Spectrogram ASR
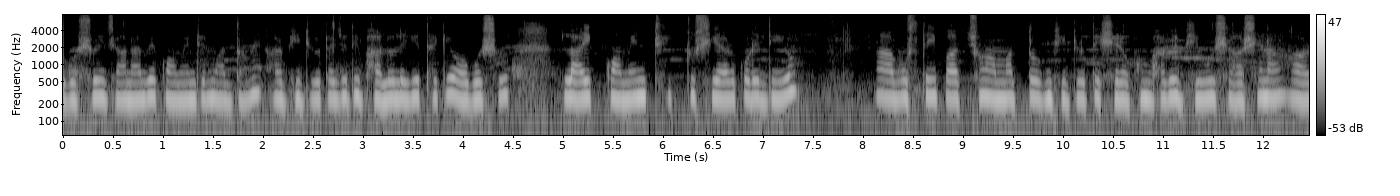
অবশ্যই জানাবে কমেন্টের মাধ্যমে। আর ভিডিওটা যদি ভালো লেগে থাকে অবশ্যই লাইক কমেন্ট একটু শেয়ার করে দিও। বুঝতেই পারছ, আমার তো ভিডিওতে সেরকমভাবে ভিউস আসে না আর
